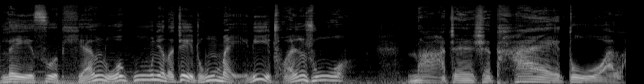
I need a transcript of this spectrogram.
类似田螺姑娘的这种美丽传说。那真是太多了。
